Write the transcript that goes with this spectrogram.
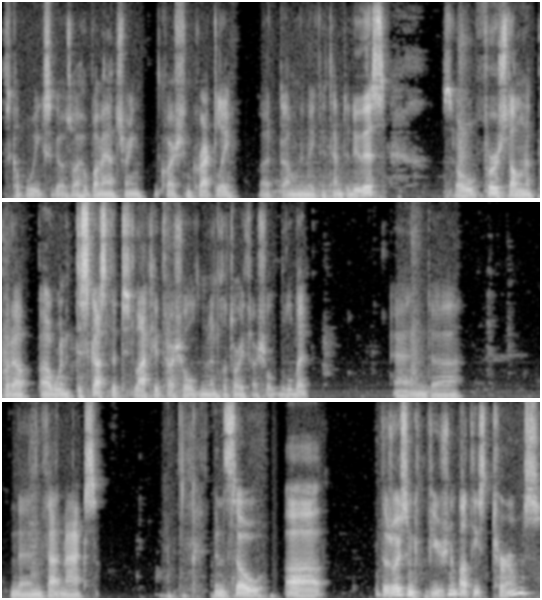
it's a couple weeks ago, so I hope I'm answering the question correctly, but I'm going to make an attempt to do this. So first I'm going to put up, uh, we're going to discuss the lactate threshold and ventilatory threshold a little bit. And uh, and then fat max. And so uh, there's always some confusion about these terms.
